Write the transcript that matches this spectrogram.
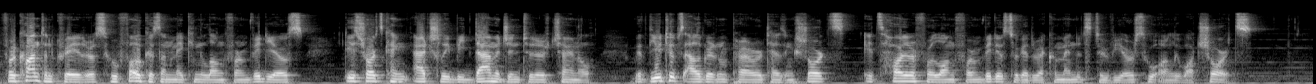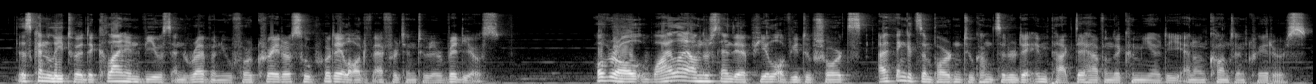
for content creators who focus on making long-form videos, these shorts can actually be damaging to their channel. With YouTube's algorithm prioritizing shorts, it's harder for long-form videos to get recommended to viewers who only watch shorts. This can lead to a decline in views and revenue for creators who put a lot of effort into their videos. Overall, while I understand the appeal of YouTube Shorts, I think it's important to consider the impact they have on the community and on content creators.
